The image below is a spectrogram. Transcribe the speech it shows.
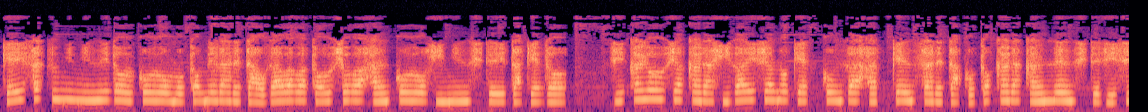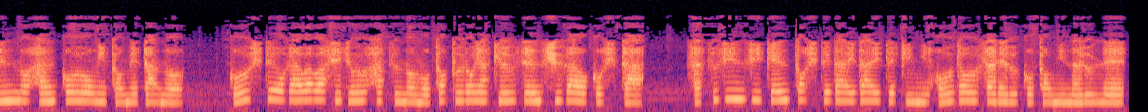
警察に任意同行を求められた小川は当初は犯行を否認していたけど、自家用車から被害者の結婚が発見されたことから関連して自身の犯行を認めたの。こうして小川は史上初の元プロ野球選手が起こした、殺人事件として大々的に報道されることになるね。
